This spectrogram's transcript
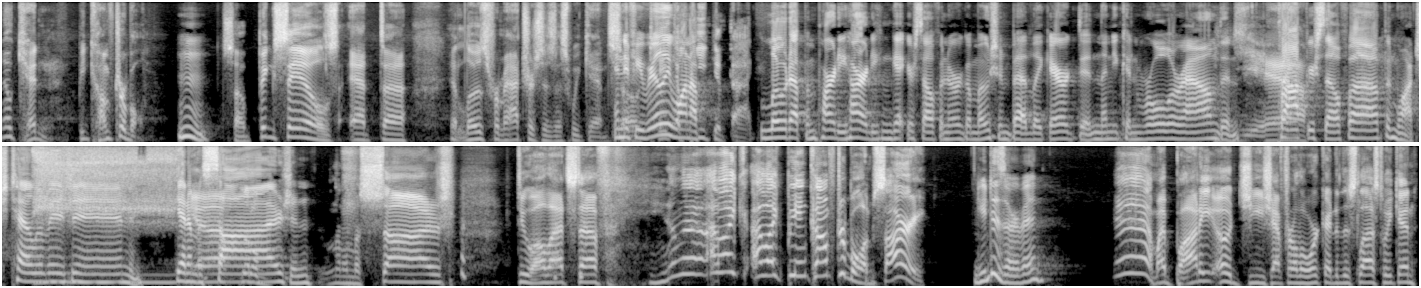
No kidding. Be comfortable. Mm. So big sales at uh, at Lowe's for mattresses this weekend. And So if you really peek that, Load up and party hard. You can get yourself an Ergomotion bed like Eric did, and then you can roll around and Yeah. prop yourself up and watch television and get a Yeah, massage. and little massage, do all that stuff. You know, I like I like being comfortable. I'm sorry. you deserve it. Yeah, my body. Oh, geez. After all the work I did this last weekend,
